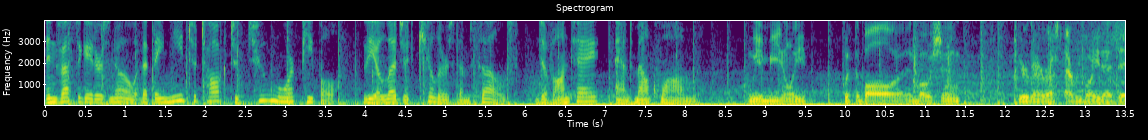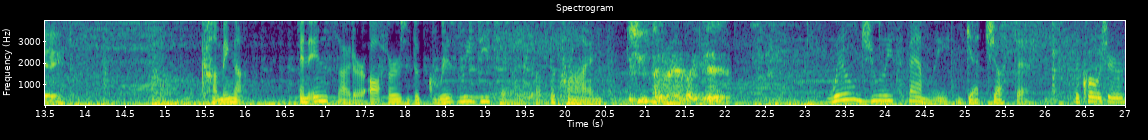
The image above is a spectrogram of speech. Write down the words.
Investigators know that they need to talk to two more people the alleged killers themselves, Devonte and Malquam. We immediately put the ball in motion. We were going to arrest everybody that day. Coming up, an insider offers the grisly details of the crime. She's taking her hand like this. Will Julie's family get justice? The closure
